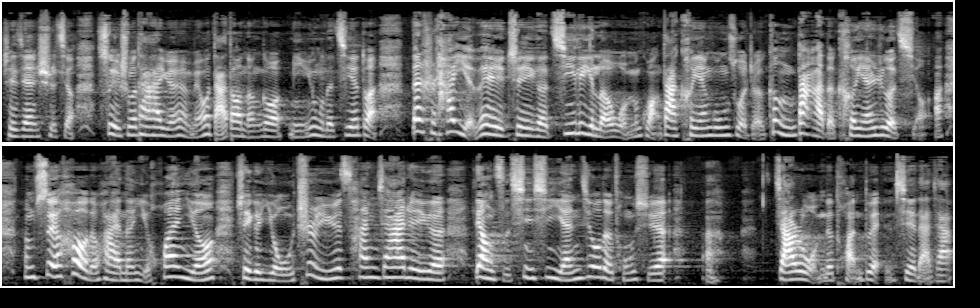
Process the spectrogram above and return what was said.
这件事情所以说它还远远没有达到能够民用的阶段。但是它也为这个激励了我们广大科研工作者更大的科研热情啊。那么最后的话呢也欢迎这个有志于参加这个量子信息研究的同学啊加入我们的团队谢谢大家。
